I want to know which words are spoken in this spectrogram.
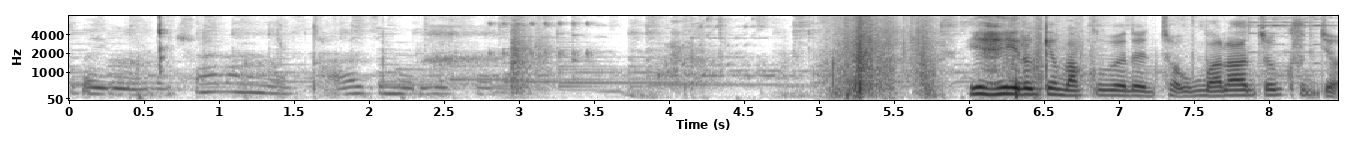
제가 이거 오늘 잘할지 모르겠어요. 예, 이렇게 바꾸면은 정말 아주 군요.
